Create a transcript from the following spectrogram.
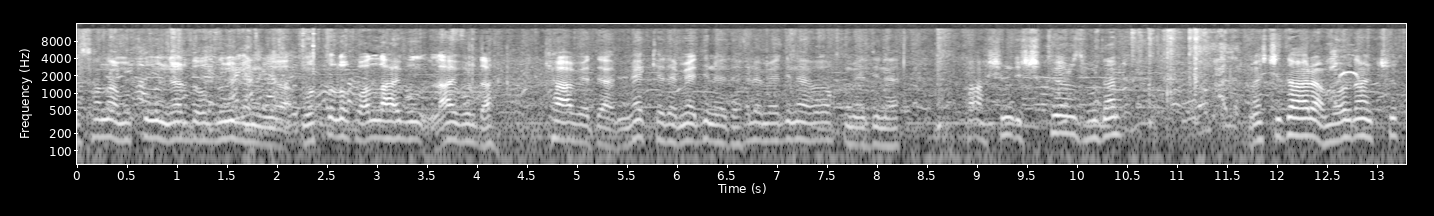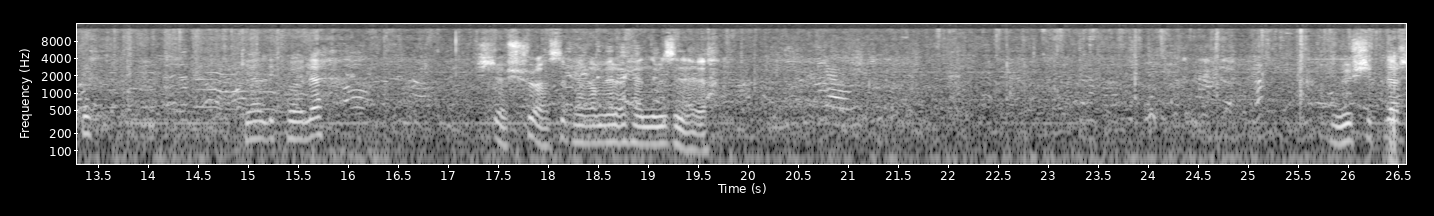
İnsanlar mutluluğun nerede olduğunu bilmiyor. Mutluluk vallahi billahi burada. Kabe'de, Mekke'de, Medine'de. Hele Medine yok Medine. Bak şimdi çıkıyoruz buradan. Mescid-i Haram. Oradan çıktık. Geldik böyle. İşte şurası Peygamber Efendimizin evi. Müşrikler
